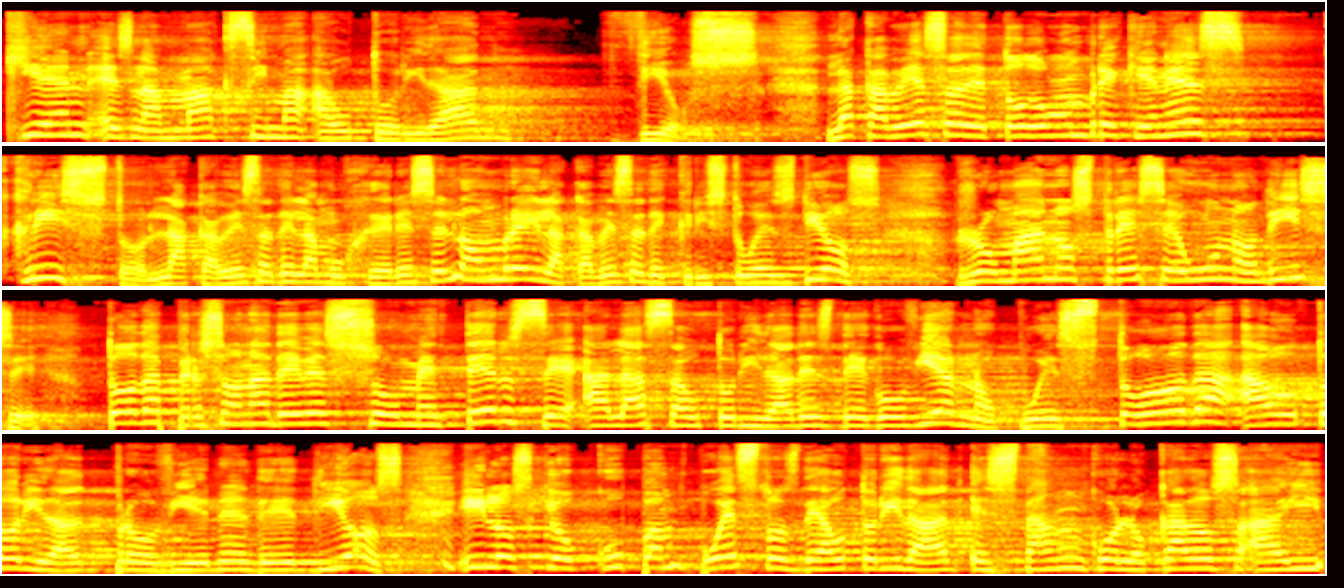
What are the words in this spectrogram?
¿Quién es la máxima autoridad? Dios. La cabeza de todo hombre, ¿quién es? Cristo. La cabeza de la mujer es el hombre y la cabeza de Cristo es Dios. Romanos 13.1 dice, toda persona debe someterse a las autoridades de gobierno, pues toda autoridad proviene de Dios. Y los que ocupan puestos de autoridad están colocados ahí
